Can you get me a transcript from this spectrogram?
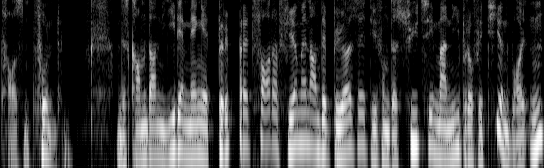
1000 Pfund. Und es kamen dann jede Menge Trittbrettfahrerfirmen an die Börse, die von der Südseemanie profitieren wollten.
